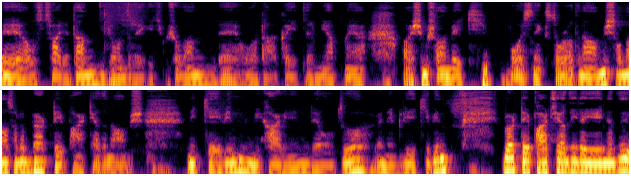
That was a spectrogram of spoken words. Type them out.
e, Avustralya'dan Londra'ya geçmiş olan ve orada kayıtlarını yapmaya başlamış olan belki Boys Next Door adını almış. Ondan sonra Birthday Party adını almış. Nick Cave'in, Mick Harvey'nin de olduğu önemli ekibin Birthday Party adıyla yayınladığı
